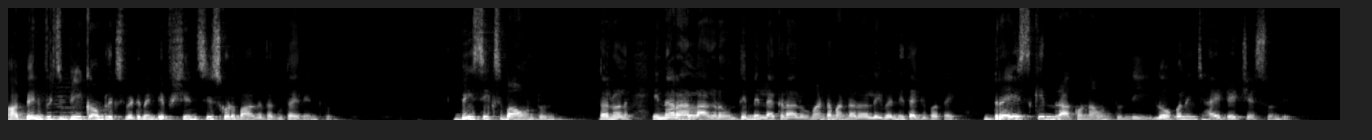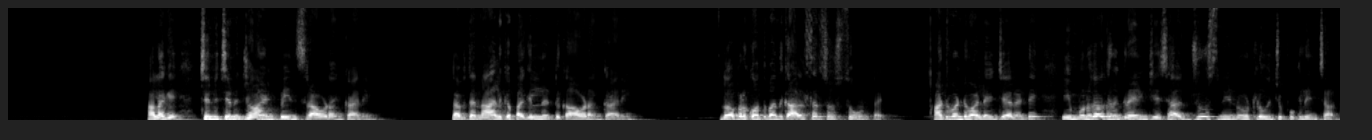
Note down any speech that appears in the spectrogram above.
ఆ benefits B complex vitamin deficiencies కూడా బాగా తగ్గుతాయి దీంట్లో. బి సిక్స్ బాగుంటుంది. దానివల్ల ఈ నరాలు లాగడం తిమ్మిళ్ళు ఎక్కడాలు మంట మండడాలు ఇవన్నీ తగ్గిపోతాయి. డ్రై స్కిన్ రాకుండా ఉంటుంది. లోపల నుంచి హైడ్రేట్ చేస్తుంది. అలాగే చిన్న చిన్న జాయింట్ పెయిన్స్ రావడం కానీ లేకపోతే నాలుక పగిలినట్టు కావడం కానీ లోపల కొంతమందికి అల్సర్స్ వస్తూ ఉంటాయి. అటువంటి వాళ్ళు ఏం చేయాలంటే ఈ మునగాకుని గ్రైండ్ చేసి ఆ జ్యూస్ని నోట్లో ఉంచి పుకిలించాలి.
